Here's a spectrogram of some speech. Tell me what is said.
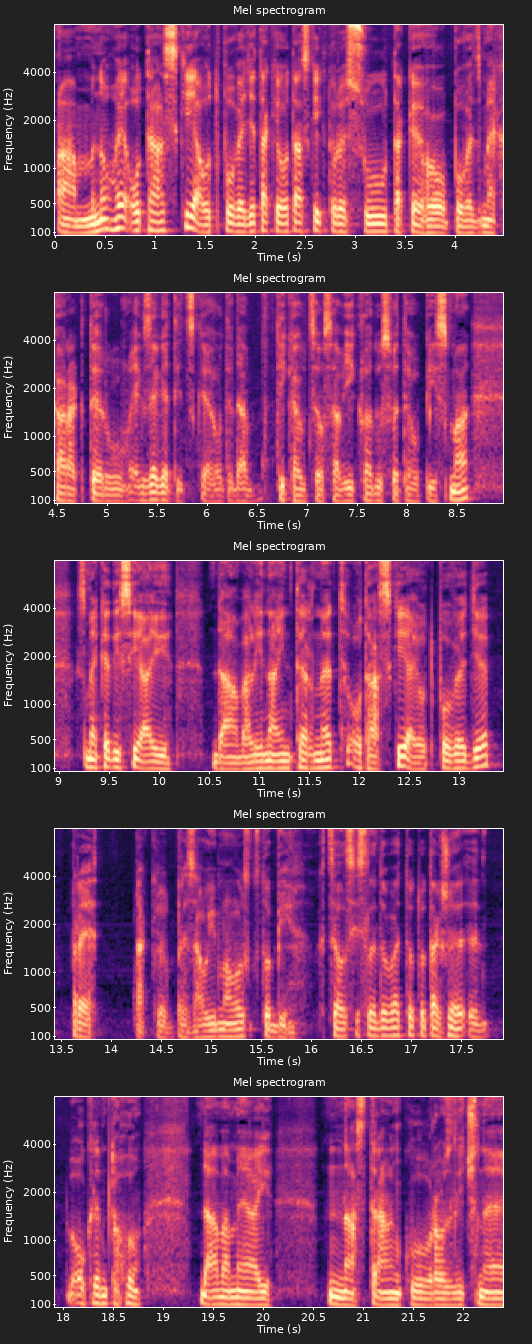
A mnohé otázky a odpovede, také otázky, ktoré sú takého, povedzme, charakteru exegetického, teda týkajúceho sa výkladu svätého písma, sme kedysi aj dávali na internet otázky aj odpovede pre, tak, pre zaujímavosť, kto by chcel si sledovať toto. Takže e, okrem toho dávame aj na stránku rozličné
